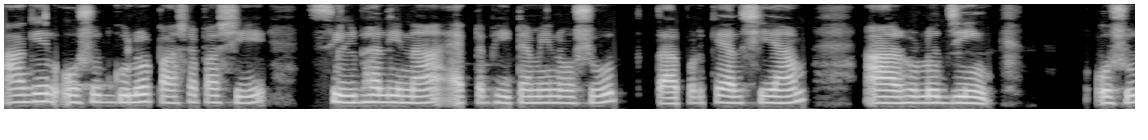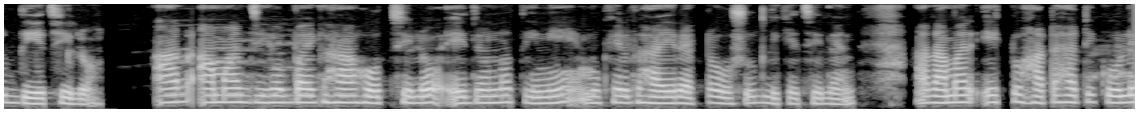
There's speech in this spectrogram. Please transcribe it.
আগের ওষুধগুলোর পাশাপাশি সিলভালিনা, একটা ভিটামিন ওষুধ, তারপর ক্যালসিয়াম আর হলো জিঙ্ক ওষুধ দিয়েছিল। আর আমার জিহব্বায় ঘা হচ্ছিল এই জন্য তিনি মুখের ঘায়ের একটা ওষুধ লিখেছিলেন। আর আমার একটু হাঁটাহাঁটি করলে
